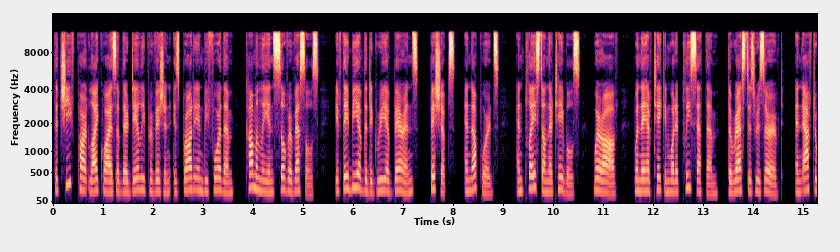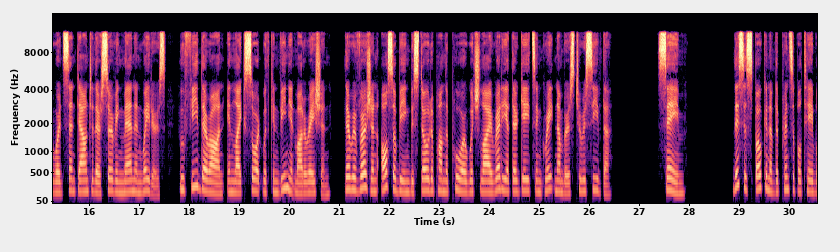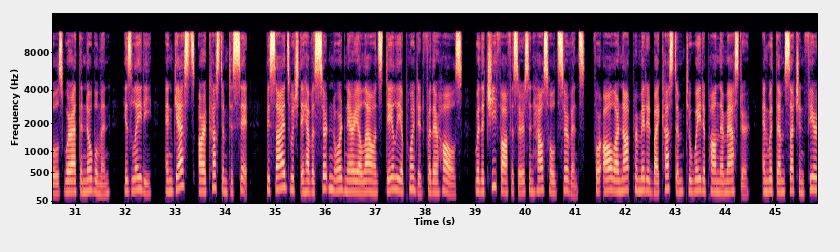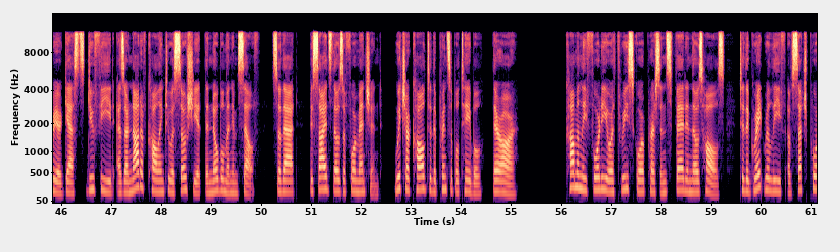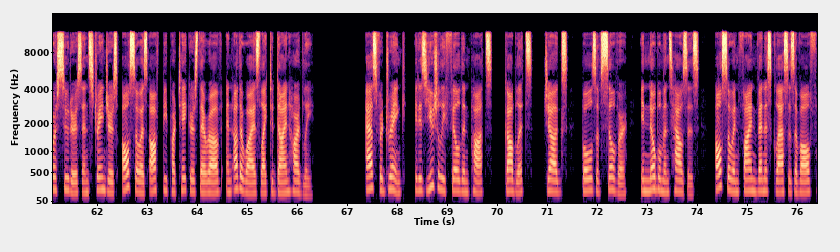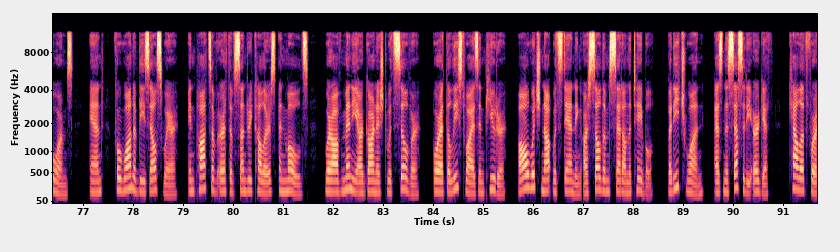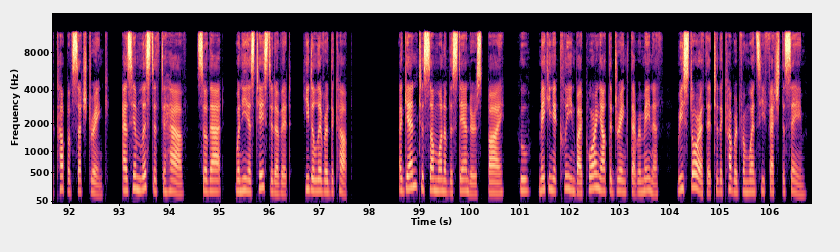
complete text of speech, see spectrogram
The chief part likewise of their daily provision is brought in before them, commonly in silver vessels, if they be of the degree of barons, bishops, and upwards, and placed on their tables, whereof, when they have taken what it pleaseth them, the rest is reserved, and afterwards sent down to their serving men and waiters, who feed thereon in like sort with convenient moderation, their reversion also being bestowed upon the poor which lie ready at their gates in great numbers to receive the same. This is spoken of the principal tables whereat the nobleman, his lady, and guests are accustomed to sit, besides which they have a certain ordinary allowance daily appointed for their halls, where the chief officers and household servants, for all are not permitted by custom to wait upon their master, and with them such inferior guests do feed as are not of calling to associate the nobleman himself, so that, besides those aforementioned, which are called to the principal table, there are commonly forty or threescore persons fed in those halls, to the great relief of such poor suitors and strangers also as oft be partakers thereof and otherwise like to dine hardly. As for drink, it is usually filled in pots, goblets, jugs, bowls of silver, in noblemen's houses, also in fine Venice glasses of all forms, and, for want of these elsewhere, in pots of earth of sundry colors and molds, whereof many are garnished with silver, or at the leastwise in pewter, all which notwithstanding are seldom set on the table, but each one, as necessity urgeth, calleth for a cup of such drink, as him listeth to have, so that, when he has tasted of it, he delivered the cup. Again to some one of the standers, by, who, making it clean by pouring out the drink that remaineth, restoreth it to the cupboard from whence he fetched the same.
